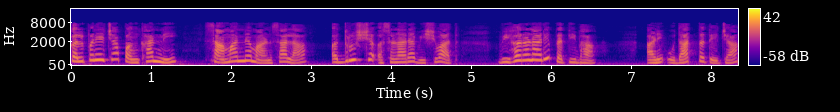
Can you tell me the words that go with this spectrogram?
कल्पनेच्या पंखांनी सामान्य माणसाला अदृश्य असणाऱ्या विश्वात विहरणारी प्रतिभा आणि उदात्ततेच्या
